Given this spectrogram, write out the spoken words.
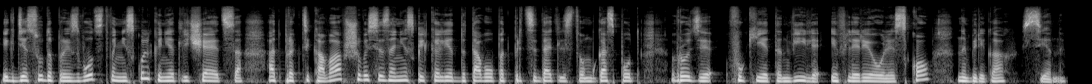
и где судопроизводство нисколько не отличается от практиковавшегося за несколько лет до того под председательством господ вроде Фукье Тенвиля и Флериоли Ско на берегах Сены.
